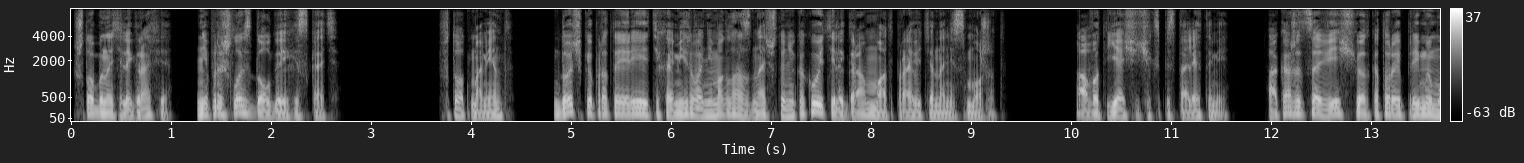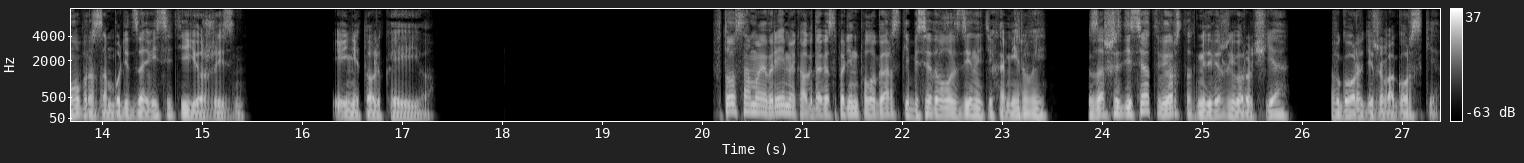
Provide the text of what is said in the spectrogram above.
чтобы на телеграфе не пришлось долго их искать. В тот момент дочка протеерея Тихомирова не могла знать, что никакую телеграмму отправить она не сможет. А вот ящичек с пистолетами окажется вещью, от которой прямым образом будет зависеть ее жизнь. И не только ее. В то самое время, когда господин Полугарский беседовал с Диной Тихомировой, за 60 верст от Медвежьего ручья, в городе Живогорске,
